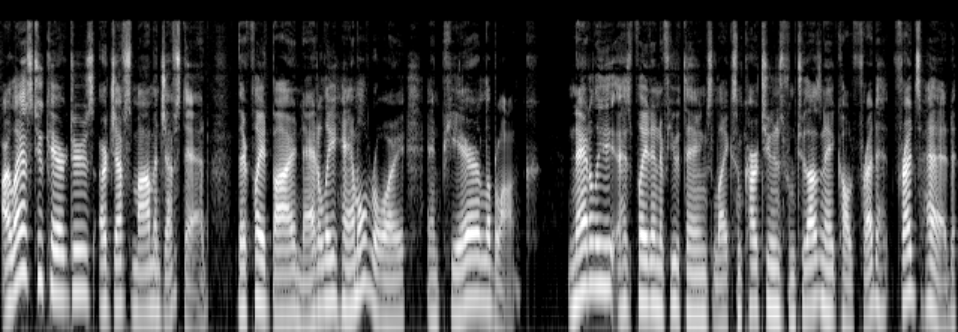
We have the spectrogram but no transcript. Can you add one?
Our last two characters are Jeff's mom and Jeff's dad. They're played by Natalie Hamel Roy and Pierre LeBlanc. Natalie has played in a few things like some cartoons from 2008 called Fred Fred's Head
